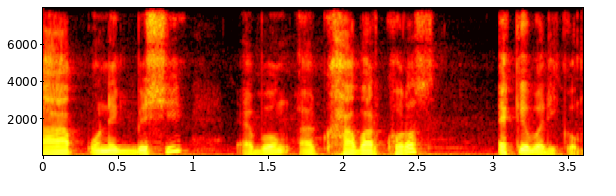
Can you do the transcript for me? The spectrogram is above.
লাভ অনেক বেশি এবং খাবার খরচ একেবারেই কম।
